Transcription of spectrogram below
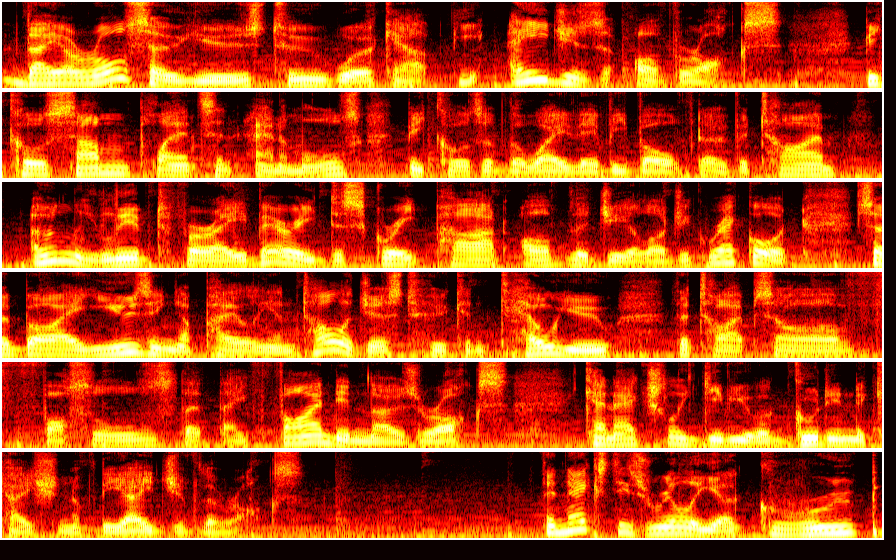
They are also used to work out the ages of rocks because some plants and animals, because of the way they've evolved over time, only lived for a very discrete part of the geologic record. So, by using a paleontologist who can tell you the types of fossils that they find in those rocks, can actually give you a good indication of the age of the rocks. The next is really a group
